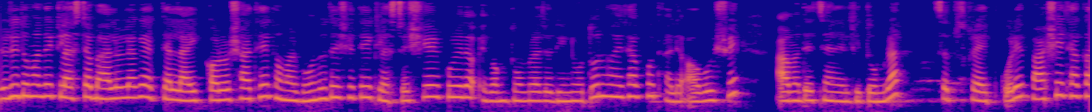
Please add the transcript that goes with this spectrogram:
যদি তোমাদের ক্লাসটা ভালো লাগে, একটা লাইক করো সাথে। তোমার বন্ধুদের সাথে ক্লাসটা শেয়ার করে দাও এবং তোমরা যদি নতুন হয়ে থাকো, তাহলে অবশ্যই আমাদের চ্যানেলটি তোমরা সাবস্ক্রাইব করে পাশে থাকা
